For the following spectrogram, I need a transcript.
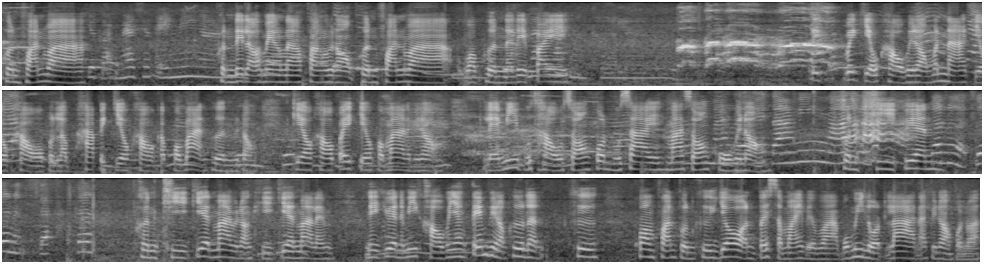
เพิ่นฝันว่าเดี๋ยวก่อนแม่ฉันเองนี่ไงเพิ่นได้เล่าให้แม่นางฟังพี่น้องเพิ่นฝันว่าว่าเพิ่นน่ะได้ไปไปไปเกี่ยวเขาวพี่น้องมันนาเกี่ยวเขาวเพิ่นละพาไปเกี่ยวเขาวกับพ่อบ้านเพิ่นพี่น้อง เกี่ยวเขาวไปเกี่ยวเขาวมาเลยพี่น้อง และมีผู้เฒ่าสองคนผู้ชายมาสองคู่พี่น้อง ตามิ่งนะเพิ่นขี่เกวียนเสื้อเหนือเสื้อเหนือเสื้อเสื้อเพิ่นขี่เกียนมาพี่น้องขี่เกียนมาอะไรในเกียนน่ะมีเขาไปยังเต็มพี่น้องคือนั่นคือ ความฝันเพิ่นคือย้อนไปสมัยแบบว่าบ่มีรถล่านะพี่น้องเพิ่นว่า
